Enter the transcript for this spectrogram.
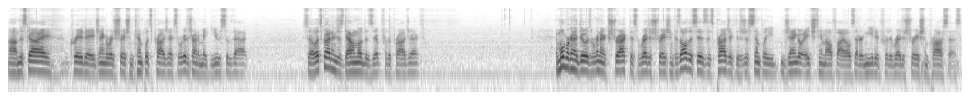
Um, this guy created a Django registration templates project, so we're going to try to make use of that. So let's go ahead and just download the zip for the project. And what we're going to do is we're going to extract this registration because all this is, this project is just simply Django HTML files that are needed for the registration process.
